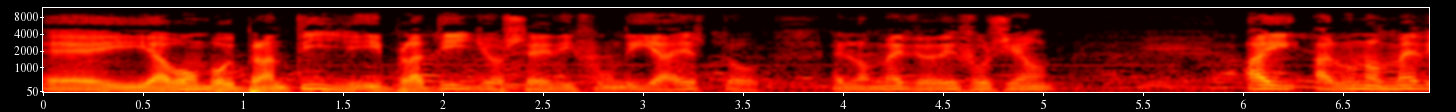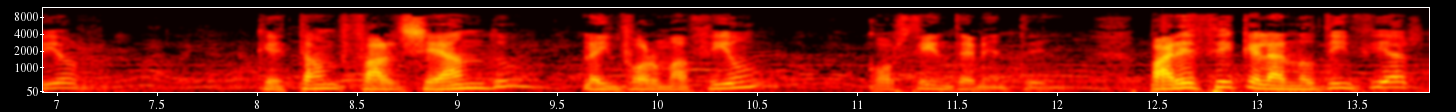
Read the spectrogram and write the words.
eh, y a bombo y y platillo se difundía esto en los medios de difusión. Hay algunos medios que están falseando la información conscientemente. Parece que las noticias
